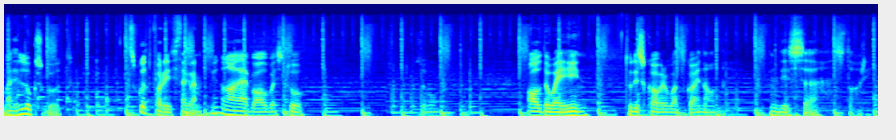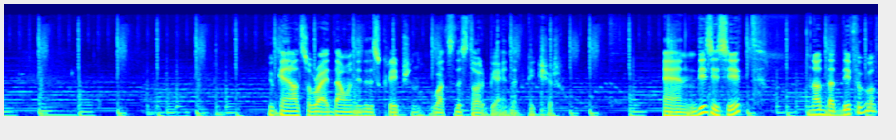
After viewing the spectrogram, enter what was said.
But it looks good. It's good for Instagram. You don't have always to zoom all the way in to discover what's going on in this uh, You can also write down in the description what's the story behind that picture. And this is it, not that difficult.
